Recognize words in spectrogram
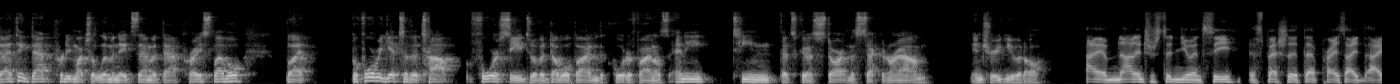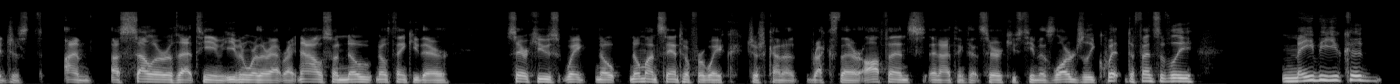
i think that pretty much eliminates them at that price level but before we get to the top four seeds have a double bye in the quarterfinals, any team that's going to start in the second round intrigue you at all? I am not interested in UNC, especially at that price. I I just I'm a seller of that team, even where they're at right now. So no no thank you there. Syracuse, Wake, nope, no Monsanto for Wake. Just kind of wrecks their offense, and I think that Syracuse team has largely quit defensively. Maybe you could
